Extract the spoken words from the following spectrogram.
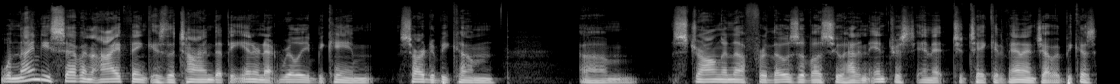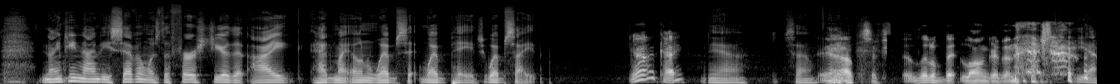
Well, 97, I think, is the time that the internet really became, started to become um, strong enough for those of us who had an interest in it to take advantage of it because 1997 was the first year that I had my own web, web page, website. Yeah, okay. Yeah. So, yeah, anyway. was a, little bit longer than that. yeah.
